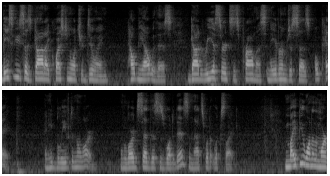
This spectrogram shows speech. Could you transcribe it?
basically says god i question what you're doing. Help me out with this. God reasserts his promise and abram just says okay. And he believed in the lord. And the lord said this is what it is and that's what it looks like might be one of the more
